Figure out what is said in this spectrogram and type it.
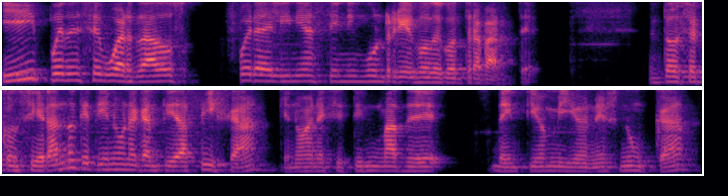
Y pueden ser guardados fuera de línea sin ningún riesgo de contraparte. Entonces, considerando que tiene una cantidad fija, que no van a existir más de 21 millones nunca,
